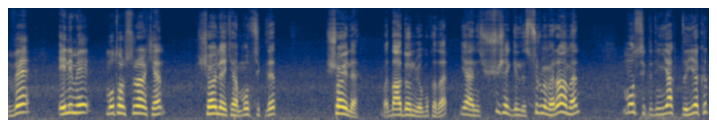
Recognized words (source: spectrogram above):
Ve elimi motor sürerken şöyleyken motosiklet şöyle. Daha dönmüyor bu kadar. Yani şu şekilde sürmeme rağmen motosikletin yaktığı yakıt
